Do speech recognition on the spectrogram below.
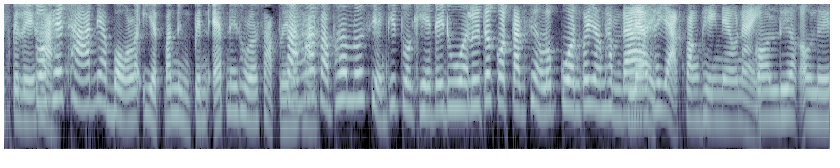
สไปเลยค่ะ ตัวเคสชาร์จเนี่ยบอกละเอียดประหนึ่งเป็นแอปในโทรศัพท์เลยนะคะ สามารถปรับเพิ่มลดเสียงที่ตัวเคสได้ด้วย หรือจะกดตัดเสียงรบกวนก็ยังทำได้ แล้วถ้าอยากฟังเพลงแนวไหน ก็เลือกเอาเลย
